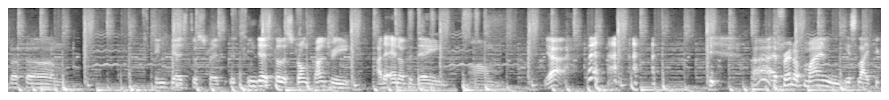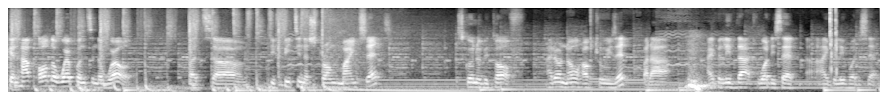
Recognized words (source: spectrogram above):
But um, India is still stressed. India is still a strong country at the end of the day. Um, yeah. ah, a friend of mine is like, you can have all the weapons in the world, but um, defeating a strong mindset, it's going to be tough. I don't know how true is it, but uh, I believe that what he said. I believe what he said.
